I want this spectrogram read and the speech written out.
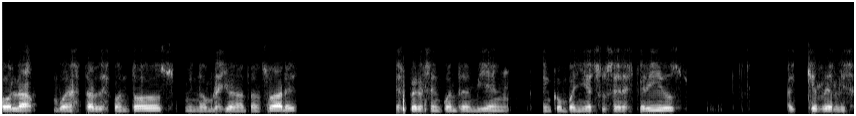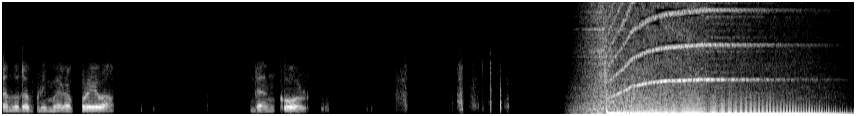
Hola, buenas tardes con todos. Mi nombre es Jonathan Suárez. Espero se encuentren bien en compañía de sus seres queridos. Aquí realizando la primera prueba de ANCOR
